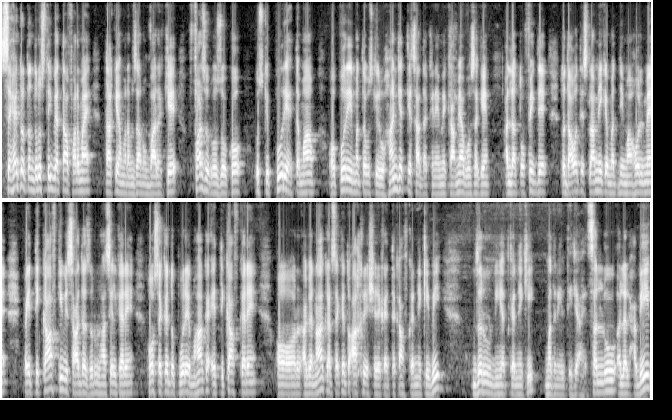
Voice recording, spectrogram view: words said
सेहत और तंदुरुस्ती भी अता फरमाए, ताकि हम रमज़ान मुबारक के फ़र्ज़ रोज़ों को उसके पूरे अहतमाम और पूरी मतलब उसकी रूहानियत के साथ रखने में कामयाब हो सकें। अल्लाह तौफीक दे। तो दावत इस्लामी के मदनी माहौल में एहतिकाफ़ की भी सादा ज़रूर हासिल करें। हो सके तो पूरे माह का एहतिकाफ़ करें और अगर ना कर सके तो आखिरी अशरे का एहतिकाफ़ करने की भी ज़रूर नियत करने की मदनी इल्तिजा है। सल्लू अलल हबीब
